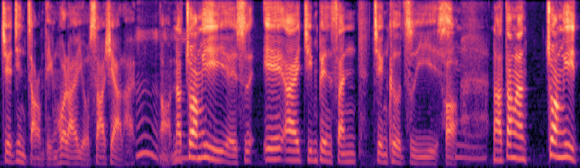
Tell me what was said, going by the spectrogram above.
接近涨停，后来有杀下来，哦，那创意也是 AI 晶片三剑客之一，哈，那当然创意。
